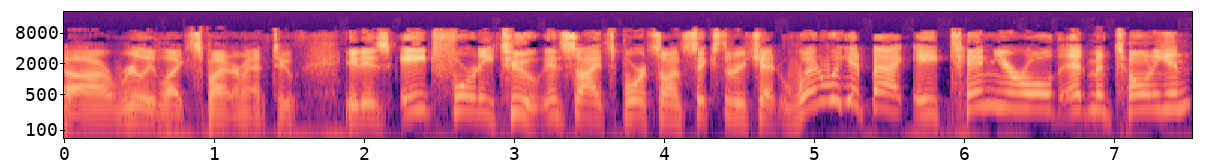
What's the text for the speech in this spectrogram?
Uh, really liked Spider Man 2. It is 842 Inside Sports on 630 CHED. When we get back, a 10 year old Edmontonian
